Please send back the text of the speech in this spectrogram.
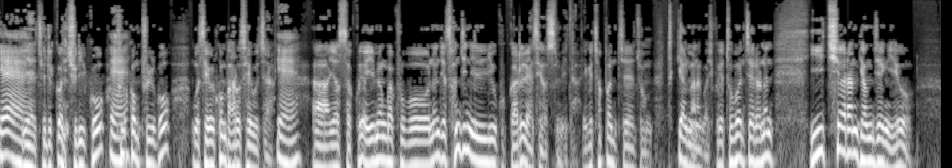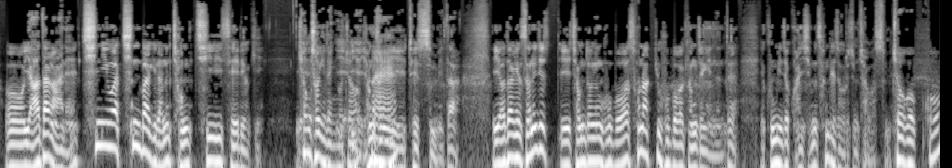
예. 예 줄일 건 줄이고 예. 풀건 풀고 뭐 세울 건 바로 세우자. 예. 아, 였었고요. 이명박 후보는 이제 선진 인류 국가를 내세웠습니다. 이게 첫 번째 좀 특기할 만한 것이고요. 두 번째로는 이 치열한 경쟁 이후 어, 야당 안에 친이와 친박이라는 정치 세력이 예, 형성이 된 거죠. 예, 예, 형성이 네. 됐습니다. 여당에서는 이제 정동영 후보와 손학규 후보가 경쟁했는데 국민적 관심은 상대적으로 좀 적었습니다. 적었고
